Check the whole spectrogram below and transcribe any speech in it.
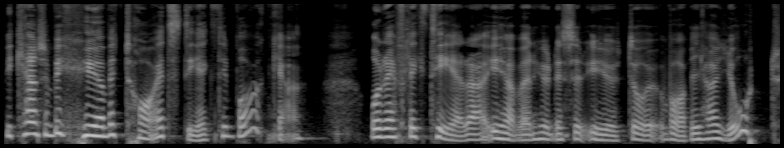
vi kanske behöver ta ett steg tillbaka och reflektera över hur det ser ut och vad vi har gjort.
